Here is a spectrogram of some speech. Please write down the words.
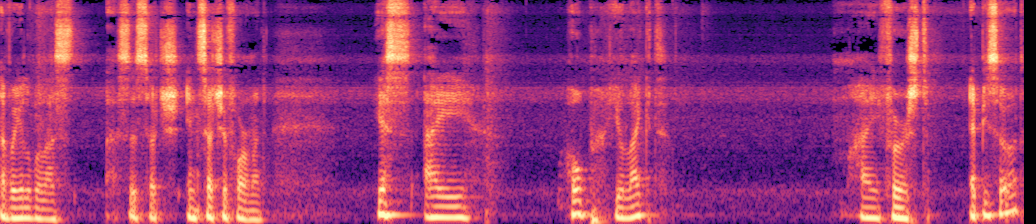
available as, such in such a format. Yes, I hope you liked my first episode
